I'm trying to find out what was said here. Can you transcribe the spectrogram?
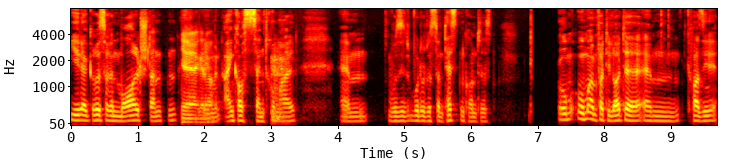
jeder größeren Mall standen, ja, ja, äh, genau. mit Einkaufszentrum halt, ähm, wo, sie, wo du das dann testen konntest. Um, um einfach die Leute ähm, quasi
